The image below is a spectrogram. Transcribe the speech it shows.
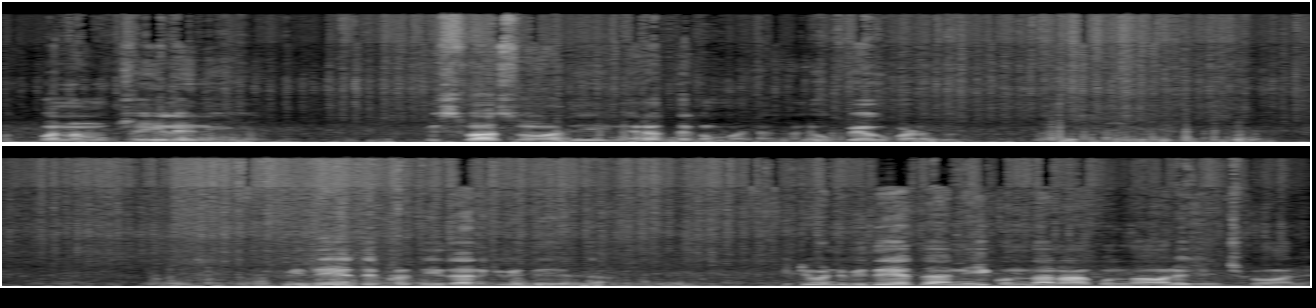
ఉత్పన్నం చేయలేని విశ్వాసం అది నిరర్థకం అన్నమాట అంటే ఉపయోగపడదు. విధేయత ప్రతిదానికి విధేయత. ఇటువంటి విధేయత నీకుందా నాకుందా ఆలోచించుకోవాలి.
